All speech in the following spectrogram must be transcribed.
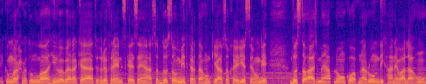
वरहमतुल्लाहि वबरकातुहू। हेलो फ्रेंड्स, कैसे हैं आप सब? दोस्तों, उम्मीद करता हूँ कि आप सब खैरियत से होंगे। दोस्तों, आज मैं आप लोगों को अपना रूम दिखाने वाला हूँ,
